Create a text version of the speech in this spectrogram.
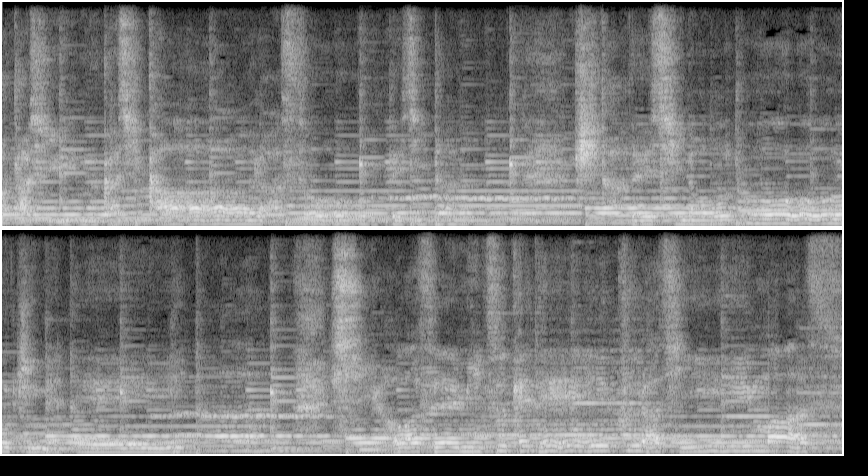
私昔からそうでした。北で死のうと決めていた。幸せ見つけて暮らします。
